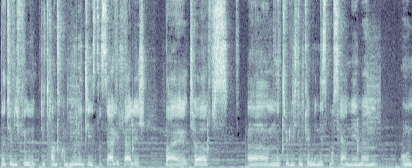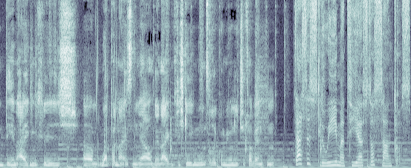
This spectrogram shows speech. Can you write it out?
Natürlich für die Trans-Community ist das sehr gefährlich, weil TERFs ähm, natürlich den Feminismus hernehmen und den eigentlich ähm, weaponisen ja, und den eigentlich gegen unsere Community verwenden. Das ist Louis Matthias dos Santos.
